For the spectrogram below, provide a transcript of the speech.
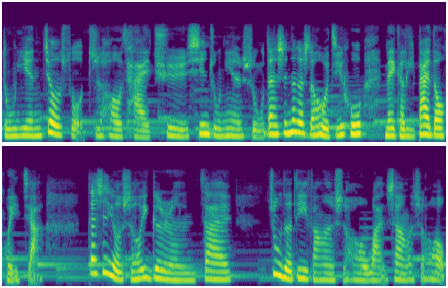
读研究所之后才去新竹念书，但是那个时候我几乎每个礼拜都回家，但是有时候一个人在住的地方的时候，晚上的时候。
